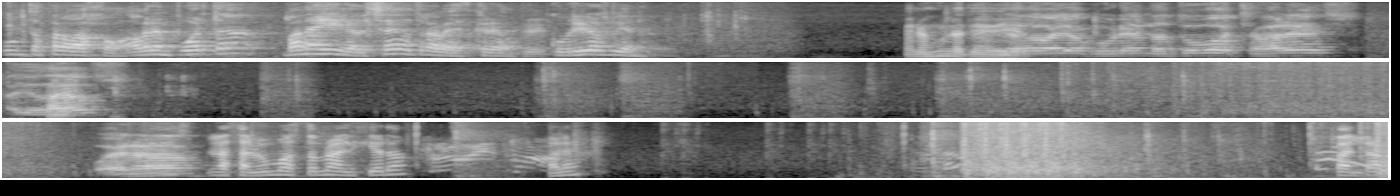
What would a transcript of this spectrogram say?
Puntos para abajo, abren puerta. Van a Eagles, eh, otra vez, creo. Sí. Cubriros bien. Menos uno tiene 10. Quedo yo cubriendo tubo, chavales. Ayudaos. Buena. Lanza el humo, sombra a la izquierda. Vale. Va a entrar.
